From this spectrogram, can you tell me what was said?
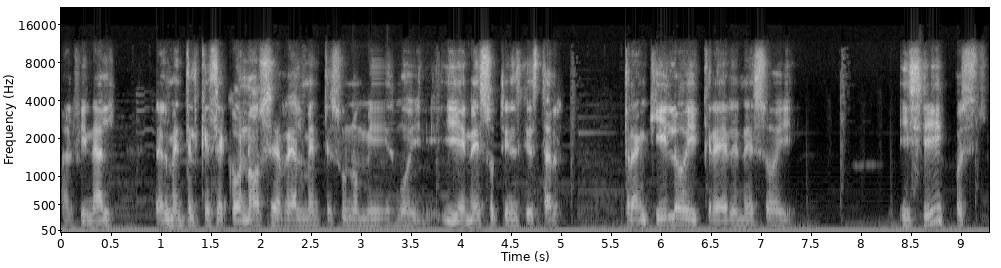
al final realmente el que se conoce realmente es uno mismo y, y en eso tienes que estar tranquilo y creer en eso y, y sí, pues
